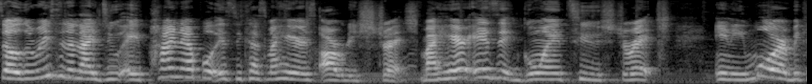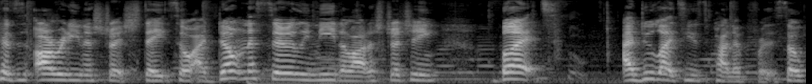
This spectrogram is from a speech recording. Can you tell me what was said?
So the reason that I do a pineapple is because my hair is already stretched. My hair isn't going to stretch anymore because it's already in a stretched state. So I don't necessarily need a lot of stretching, but I do like to use pineapple for this. So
